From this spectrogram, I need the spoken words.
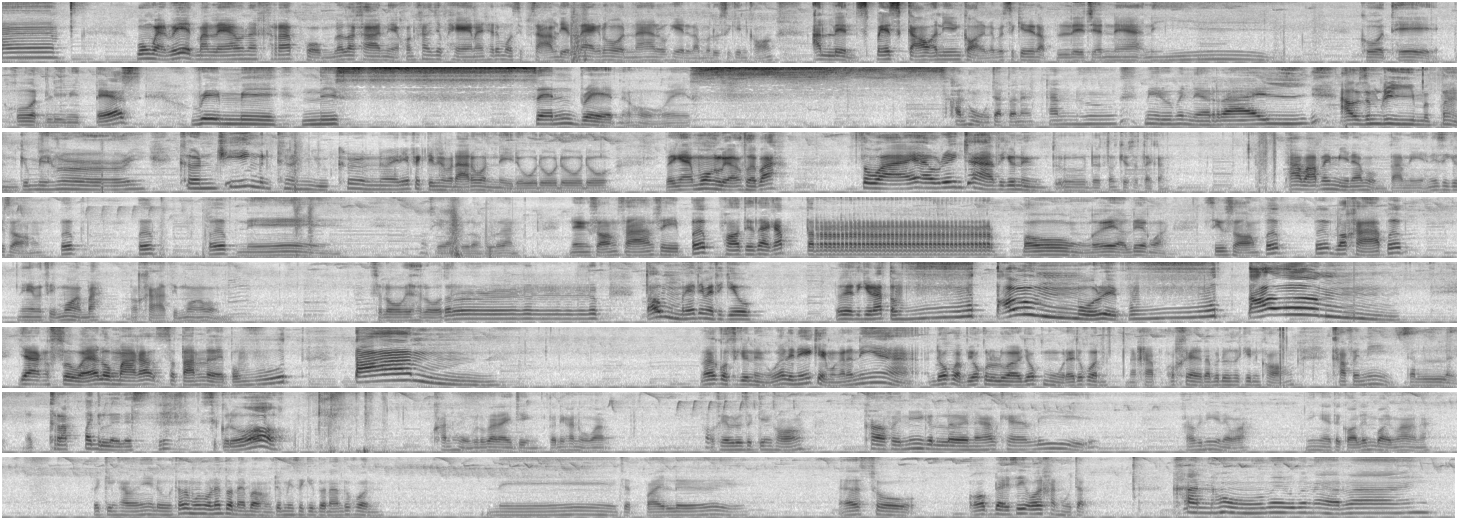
วงแหวนเวทมาแล้วนะครับผมแล้วราคาเนี่ยค่อนข้างจะแพงนะ ใช้ทั้งหมด 13 เหรียญแรกทุกคนนะโอเคเดี๋ยวเรามาดูสกินของอันเลนสเปซเกลอันนี้กันก่อนเลยนะเป็นสกินระดับเลเจนด์นะฮะนี่โคตรเท่โคตรลิมิเตส ริมินิเซนเบรดโอ้โหคันหูจัดตอนนะคันหูไม่รู้เป็นอะไร เอาสำรีมาปั่นก็ไม่เฮ้ยเคินจริงมันเคินอยู่เครื่องหน่อยนี่เอฟเฟกติฟธรรมดาทุกคนนี่ดูดูดูดูเป็นไงม่วงเหลืองสวยปะสวยเอาเรื่องจ้าสกิลหนึ่งดูเดี๋ยวต้องเก็บสแต็กกัน ถ้าวาร์ปไม่มีนะผมตามนี้ อันนี้สกิลสองปึ๊บ ปึ๊บปึ๊บนี่โอเคลองดูลองดูแล้วกันหนึ่งสองสามสี่ปึ๊บพอตีแตกครับตรดโป้งเอ้ยเอาเรื่องว่ะซิลสองปึ๊บปึ๊บล็อกขาปึ๊บนี่มันสีม่วงเห็นปะล็อกขาสีม่วงครับผมสโลว์ไปสโลว์ตรดต้มอันนี้ที่เป็นสกิลดูสกิลนะตุ้มต้มโอ้ยปุ๊บต้ม อย่างสวยลงมาก็สตันเลยปุ๊บวูดตามแล้วก็กดสกิลหนึ่งเว้ยเรนนี่เก่งเหมือนกันนะเนี่ย ยกแบบยกรัวๆยกหมู่ได้ทุกคนนะครับ โอเค เราไปดูสกินของคาเฟนี่กันเลยนะครับ ไปกันเลยเลยสกุโดคันหูไม่รู้เป็นอะไรจริง ตอนนี้คันหูมาก โอเค ไปดูสกินของคาเฟนี่กันเลยนะครับ แคลรี่ คาเฟนี่ไหนวะ นี่ไงแต่ก่อนเล่นบ่อยมากนะ สกินคาร์นี่ดู ถ้าสมมติผมเล่นตัวไหนบ่อยผมจะมีสกินตัวนั้นทุกคน นี่จัดไปเลยแอสโ o ออฟไดซี่โอ้ยขันหูจัด ขันหูไม่รู้เป็นอะไร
